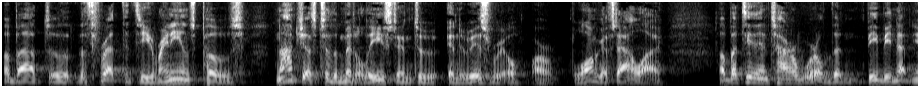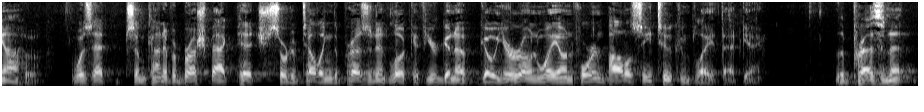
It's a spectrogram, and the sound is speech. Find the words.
about uh, the threat that the Iranians pose, not just to the Middle East and to, and to Israel, our longest ally, uh, but to the entire world than Bibi Netanyahu. Was that some kind of a brushback pitch, sort of telling the president, look, if you're going to go your own way on foreign policy, two can play at that game? The president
